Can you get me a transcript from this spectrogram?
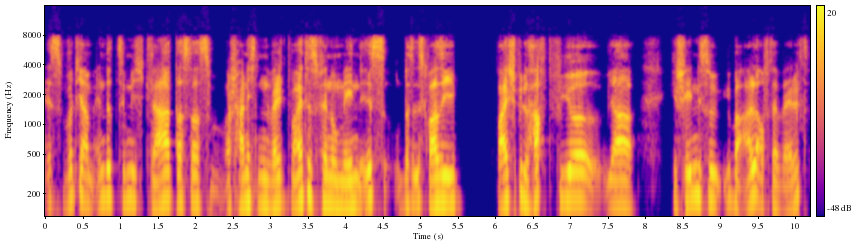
es wird ja am Ende ziemlich klar, dass das wahrscheinlich ein weltweites Phänomen ist. Und das ist quasi beispielhaft für ja Geschehnisse überall auf der Welt.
